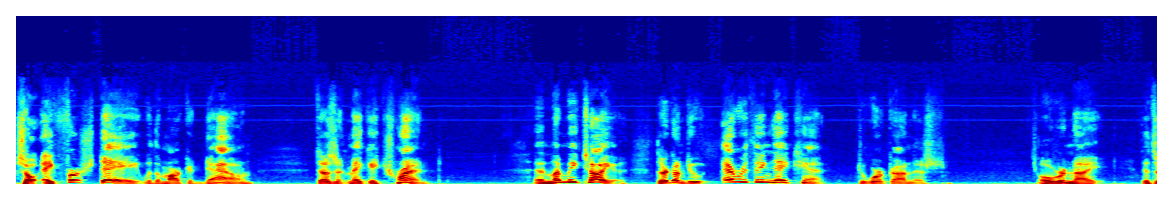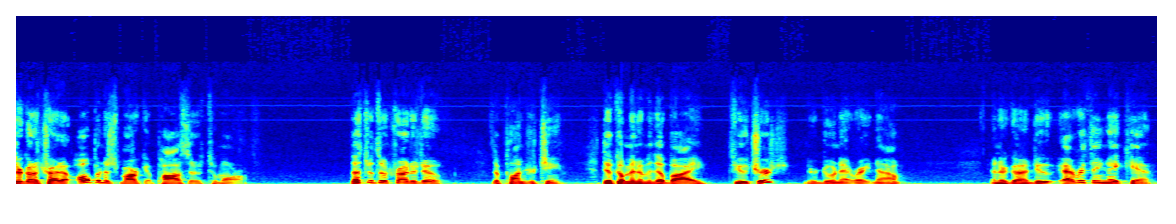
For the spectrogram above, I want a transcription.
So a first day with the market down doesn't make a trend. And let me tell you, they're going to do everything they can to work on this overnight that they're going to try to open this market positive tomorrow. That's what they'll try to do. The plunger team. They'll come in and they'll buy futures. They're doing that right now. And they're going to do everything they can.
